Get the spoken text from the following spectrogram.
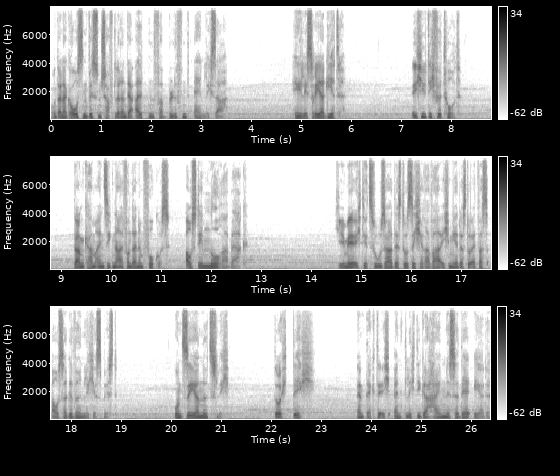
und einer großen Wissenschaftlerin der Alten verblüffend ähnlich sah. Helis reagierte. Ich hielt dich für tot. Dann kam ein Signal von deinem Fokus, aus dem Nora-Berg. Je mehr ich dir zusah, desto sicherer war ich mir, dass du etwas Außergewöhnliches bist. Und sehr nützlich. Durch dich entdeckte ich endlich die Geheimnisse der Erde.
